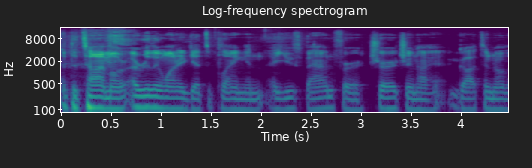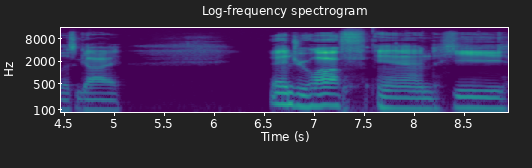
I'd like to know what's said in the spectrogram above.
At the time, I I really wanted to get to playing in a youth band for church, and I got to know this guy, Andrew Hoff, and he,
